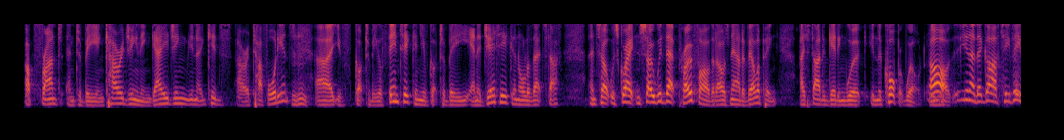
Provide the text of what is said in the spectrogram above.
upfront and to be encouraging and engaging. You know, kids are a tough audience. Uh, you've got to be authentic and you've got to be energetic and all of that stuff. And so it was great. And so with that profile that I was now developing, I started getting work in the corporate world. Oh, you know, that guy off TV,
